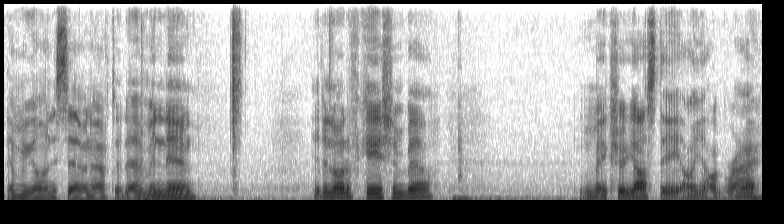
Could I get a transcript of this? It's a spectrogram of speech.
Then we going to 7 after that. And then hit the notification bell. Make sure y'all stay on y'all grind.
